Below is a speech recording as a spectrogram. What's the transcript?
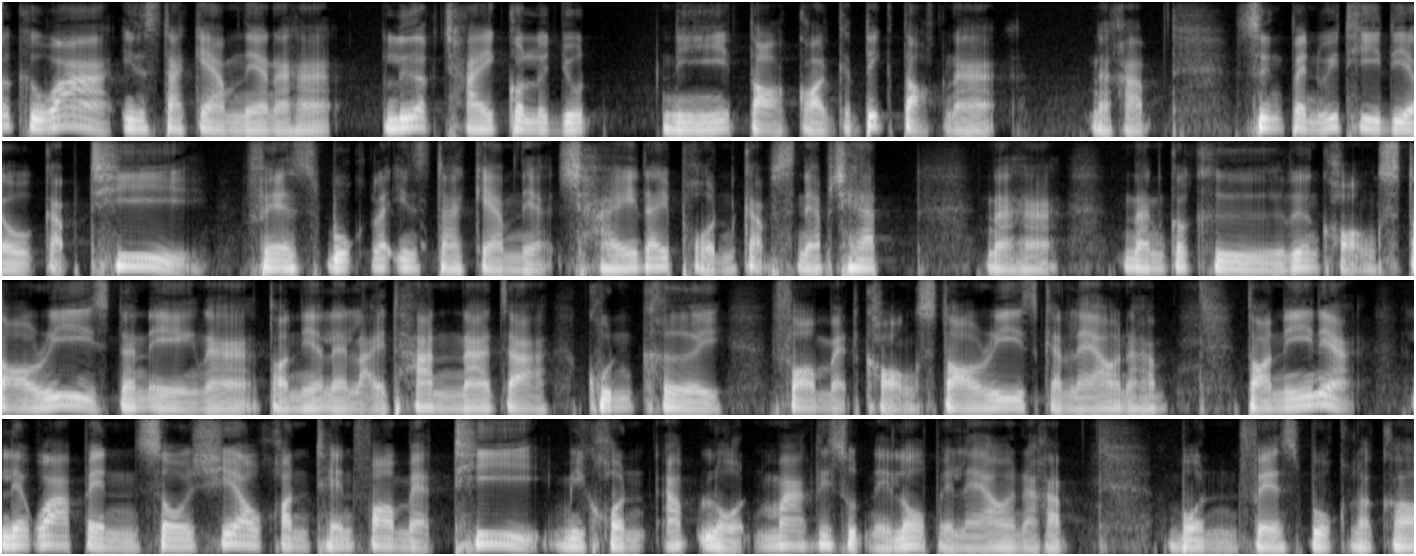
ก็คือว่า Instagram เนี่ยนะฮะเลือกใช้กลยุทธ์นี้ต่อก่อนกับ TikTok นะฮะนะครับซึ่งเป็นวิธีเดียวกับที่ Facebook และ Instagram เนี่ยใช้ได้ผลกับ Snapchat นะฮะนั่นก็คือเรื่องของ Stories นั่นเองนะตอนนี้หลายๆท่านน่าจะคุ้นเคย format ของ Stories กันแล้วนะครับ ตอนนี้เนี่ยเรียกว่าเป็น Social Content Format ที่มีคนอัปโหลดมากที่สุดในโลกไปแล้วนะครับ บน Facebook แล้วก็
